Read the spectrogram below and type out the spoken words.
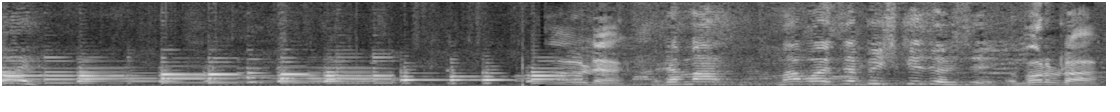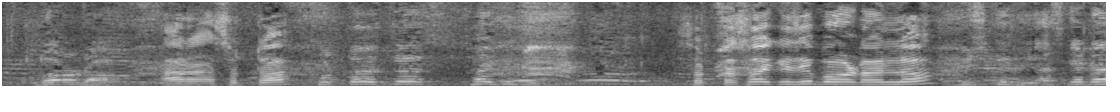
ভাই। এটা মা মা বয়সে বিশ কেজি হয়েছে। বড়টা? বড়টা। আর ছোটটা? ছোট্ট হয়েছে ছয় কেজি। ছোটটা ছয় কেজি বড়টা হইল? বিশ কেজি। আজকে এটা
